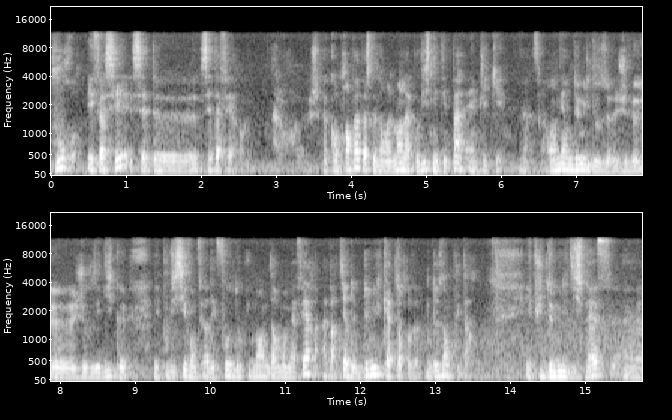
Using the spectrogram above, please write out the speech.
pour effacer cette, cette affaire je ne comprends pas parce que normalement la police n'était pas impliquée. On est en 2012. Euh, je, vous ai dit que les policiers vont faire des faux documents dans mon affaire à partir de 2014, deux ans plus tard. Et puis 2019, euh,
